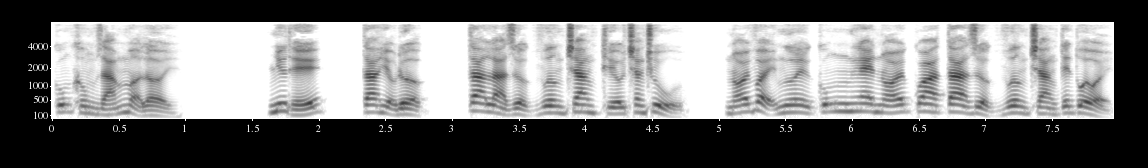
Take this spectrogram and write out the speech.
cũng không dám mở lời. Như thế, ta hiểu được, ta là dược vương trang thiếu trang chủ, nói vậy ngươi cũng nghe nói qua ta dược vương trang tên tuổi.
